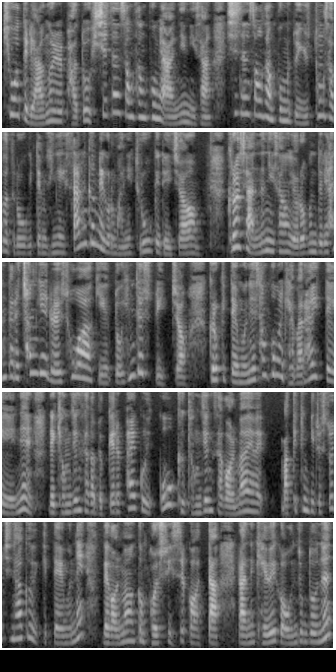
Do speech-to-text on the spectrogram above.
키워드 량을 봐도 시즌성 상품이 아닌 이상 시즌성 상품은 또 유통사가 들어오기 때문에 굉장히 싼 금액으로 많이 들어오게 되죠. 그러지 않는 이상 여러분들이 한 달에 천 개를 소화하기 또 힘들 수도 있죠. 그렇기 때문에 상품을 개발할 때에는 내 경쟁사가 몇 개를 팔고 있고 그 경쟁 사가 얼마의 마케팅비를 소진하고 있기 때문에 내가 얼마만큼 벌 수 있을 것 같다라는 계획을 어느 정도는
